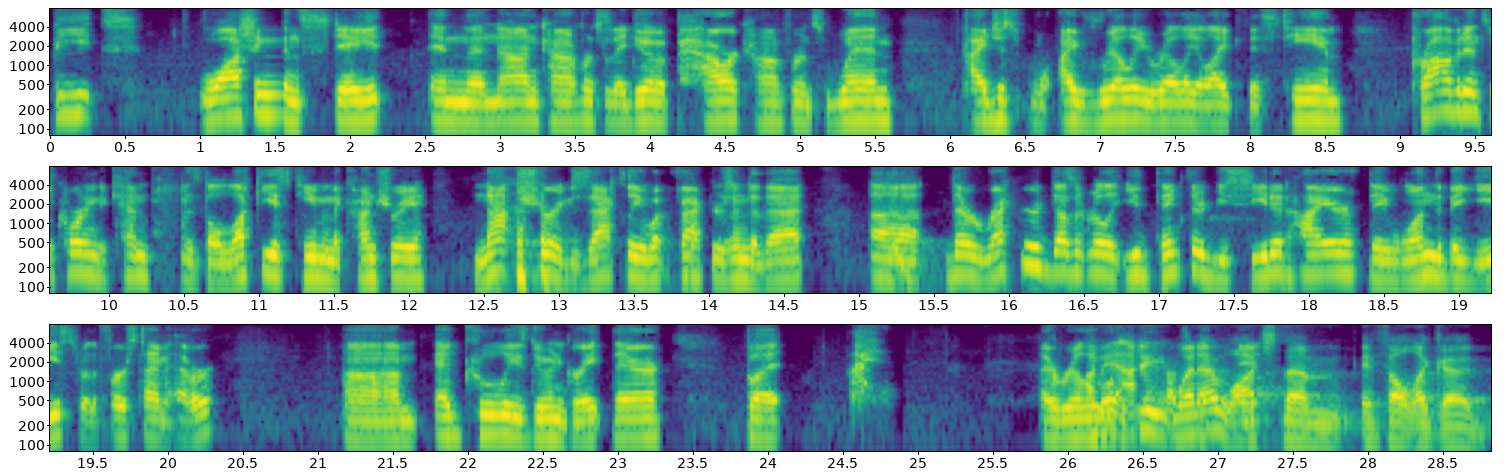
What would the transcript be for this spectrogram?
beat Washington State in the non conference, so they do have a power conference win. I just, I really, really like this team. Providence, according to KenPom, is the luckiest team in the country. Not sure exactly what factors into that. Uh, their record doesn't really, you'd think they'd be seated higher. They won the Big East for the first time ever. Um, Ed Cooley is doing great there, but I really, I mean, I when I watched them, it felt like a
